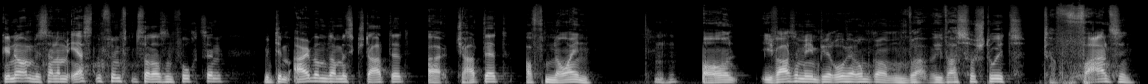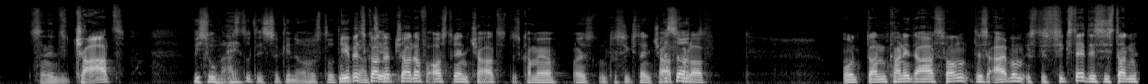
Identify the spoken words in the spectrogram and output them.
genau, wir sind am 1.5.2015 mit dem Album damals gestartet, äh, chartet auf 9. Und ich war so mit dem Büro herumgegangen und ich war so stolz. Der Wahnsinn. Das sind ja die Charts. Wieso weißt du das so genau? Hast du Ich habe jetzt gerade geschaut auf Austrian Charts, das kann man ja alles, und da siehst du den Chartverlauf. Und dann kann ich da auch sagen, das Album ist das siehst du, das ist dann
